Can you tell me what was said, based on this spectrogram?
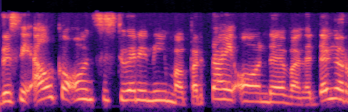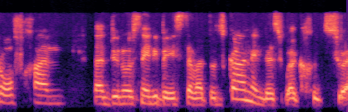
dis nie elke aand se storie nie maar party aande wanneer dinge rof gaan dan doen ons net die beste wat ons kan en dis ook goed so.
